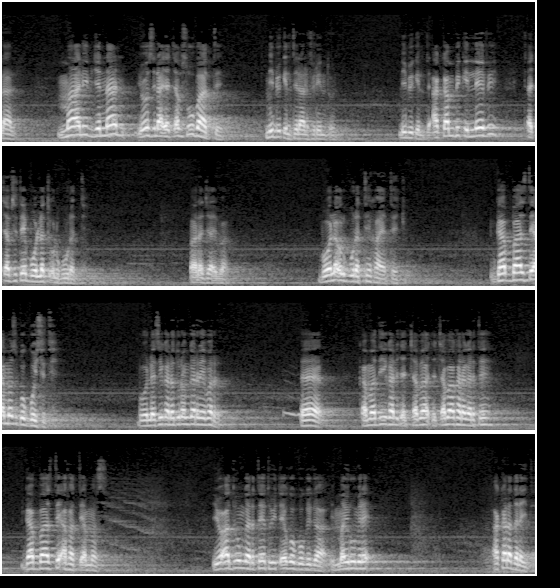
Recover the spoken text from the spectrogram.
لا لا maaliif jennaan yoo silaa caccabsuu baatte ni biqilti laal firiin tun ni biqilti akkam biqilleefi caccabsitee boollatti ol guuratti waan ajaa'ibaa boolla ol guurattee kaayatte jechuudha gabbaastee ammas goggoysiti boollesii kana duran garree bar qamadii kana caccabaa kana gartee gabbaastee afatte ammas. Yoo aduun gartee tuyxee hin mayruu mire. أكل دليت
